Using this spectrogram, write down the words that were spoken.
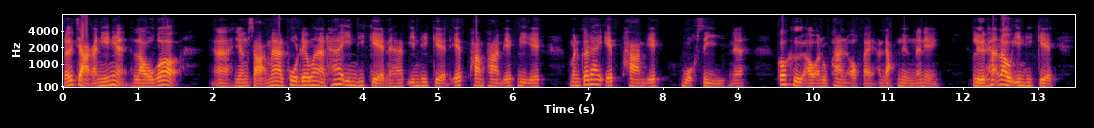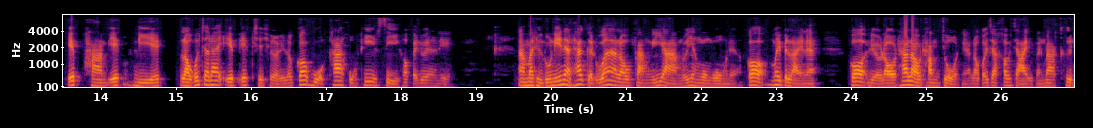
แล้วจากอันนี้เนี่ยเราก็อ่ายังสามารถพูดได้ว่าถ้าอินทิเกรตนะครับอินทิเกรต f พามพาม x dx มันก็ได้ f พาม x บวก c นะก็คือเอาอนุพันธ์ออกไปอันดับหนึ่งนั่นเอง หรือถ้าเราอินทิเกรต f พาม x dx เราก็จะได้ fx เฉยๆ แล้วก็บวกค่าคงที่4เข้าไปด้วยนั่นเอง อะมาถึงตรงนี้เนี่ยถ้าเกิดว่าเราฟังนิยามแล้วยังงงๆเนี่ยก็ไม่เป็นไรนะก็เดี๋ยวเราถ้าเราทำโจทย์เนี่ยเราก็จะเข้าใจมันมากขึ้น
